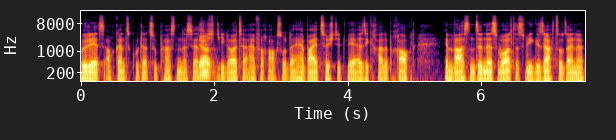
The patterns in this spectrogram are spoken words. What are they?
würde jetzt auch ganz gut dazu passen, dass er ja. sich die Leute einfach auch so da herbeizüchtet, wie er sie gerade braucht. Im wahrsten Sinne des Wortes. Wie gesagt, so seine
